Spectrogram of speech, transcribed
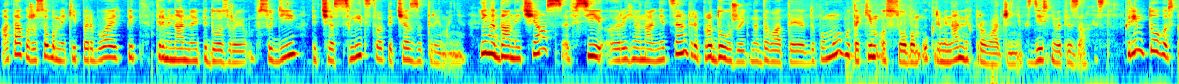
а також особам, які перебувають під кримінальною підозрою в суді під час слідства, під час затримання. І на даний час всі регіональні центри продовжують надавати допомогу таким особам у кримінальних провадженнях, здійснювати захист. Крім того, з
